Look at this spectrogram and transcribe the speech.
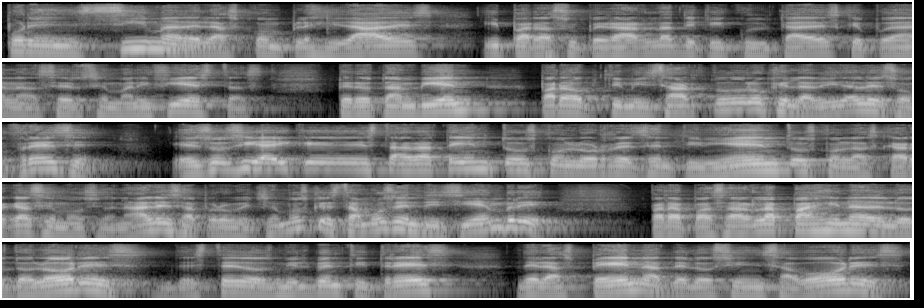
por encima de las complejidades y para superar las dificultades que puedan hacerse manifiestas, pero también para optimizar todo lo que la vida les ofrece. Eso sí, hay que estar atentos con los resentimientos, con las cargas emocionales. Aprovechemos que estamos en diciembre para pasar la página de los dolores de este 2023, de las penas, de los sinsabores.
